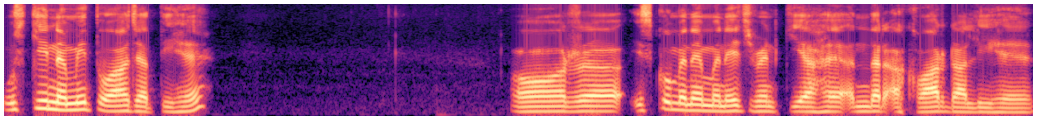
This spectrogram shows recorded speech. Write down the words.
उसकी नमी तो आ जाती है। और इसको मैंने मैनेजमेंट किया है, अंदर अखबार डाली है,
